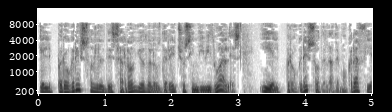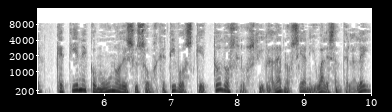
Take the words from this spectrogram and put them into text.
el progreso del desarrollo de los derechos individuales y el progreso de la democracia, que tiene como uno de sus objetivos que todos los ciudadanos sean iguales ante la ley,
